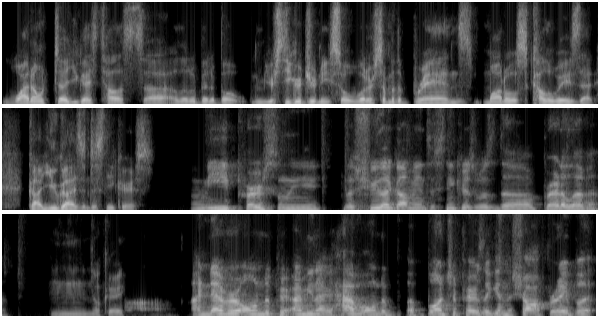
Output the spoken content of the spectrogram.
why don't uh, you guys tell us uh, a little bit about your sneaker journey? So, what are some of the brands, models, colorways that got you guys into sneakers? Me personally, the shoe that got me into sneakers was the Bread 11. Mm, okay. I never owned a pair. I mean, I have owned a, a bunch of pairs like in the shop, right? But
